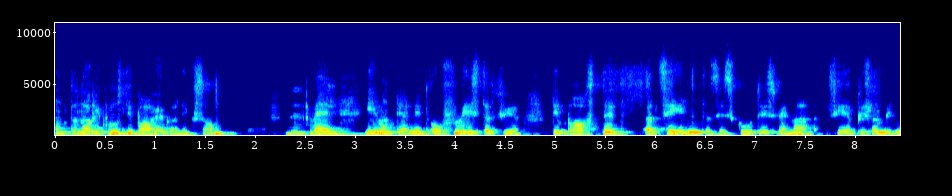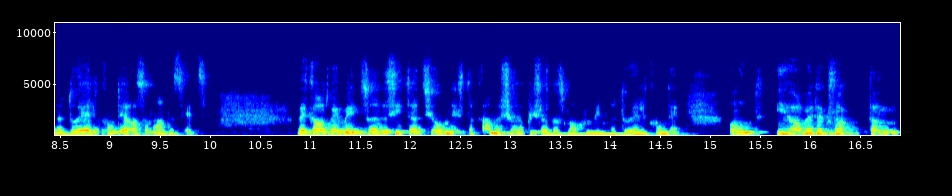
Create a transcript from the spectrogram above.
und dann habe ich gewusst, ich brauche ja gar nichts sagen. Mhm. Weil jemand, der nicht offen ist dafür, dem brauchst du nicht erzählen, dass es gut ist, wenn man sich ein bisschen mit Naturheilkunde auseinandersetzt. Weil gerade wenn man in so einer Situation ist, da kann man schon ein bisschen was machen mit Naturheilkunde. Und ich habe da gesagt, dann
